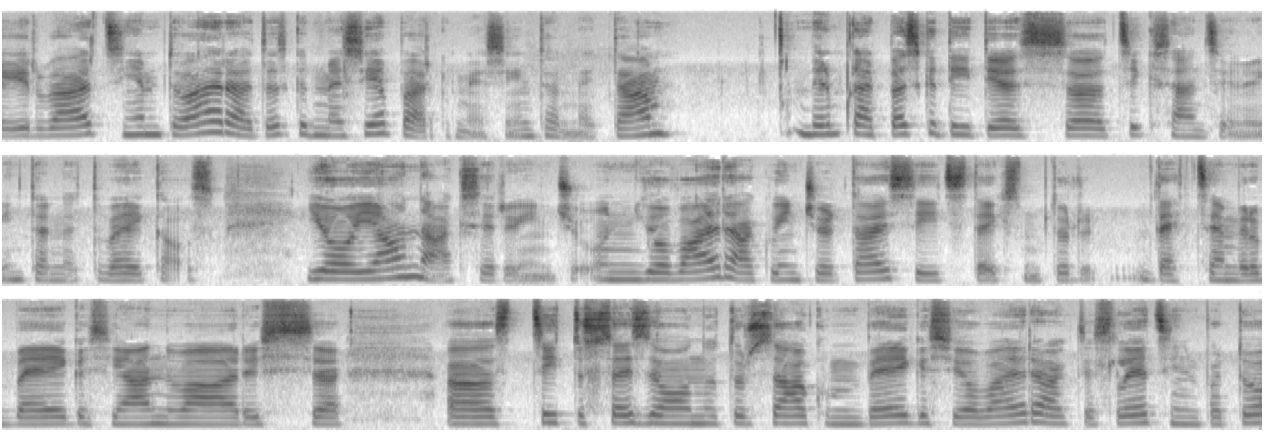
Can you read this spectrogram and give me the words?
ir vērts ņemt vērā, tas, kad mēs iepērkamies internetā. Pirmkārt, paskatīties, cik sens ir interneta veikals. Jo jaunāks ir viņš, un jo vairāk viņš ir taisīts, teiksim, decembra beigas, janvāris, citu sezonu, tur sākuma beigas, jo vairāk tas liecina par to,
